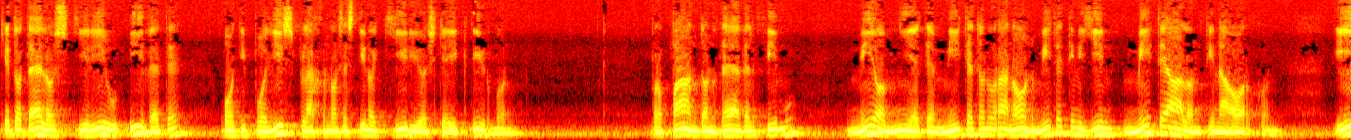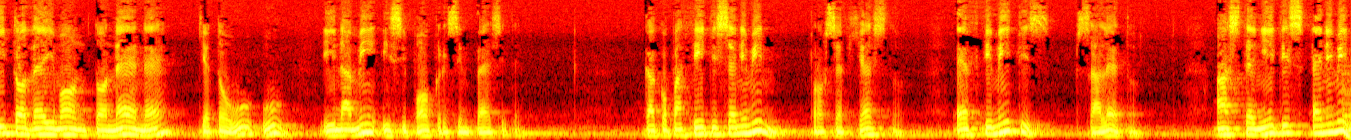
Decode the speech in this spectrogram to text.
και το τέλος Κυρίου είδετε ότι πολλής πλαχνός εστίν ο Κύριος και κτήρμων. Προπάντων δε αδελφοί μου, μη ομνίετε μήτε των ουρανών, μήτε την γην, μήτε άλλων την αόρκων. Ή το δε ημών το ναι ναι και το ου ου, ή να μη εις υπόκρισιν πέσετε. Κακοπαθήτης εν ημίν, προσευχέστο. Ευθυμίτης, ψαλέτο. Ασθενήτης εν ημίν,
